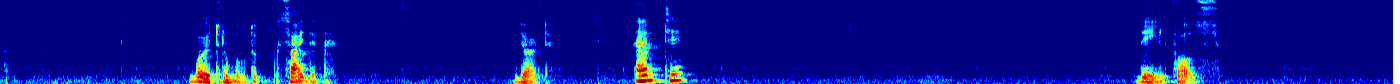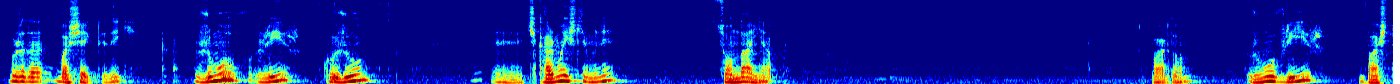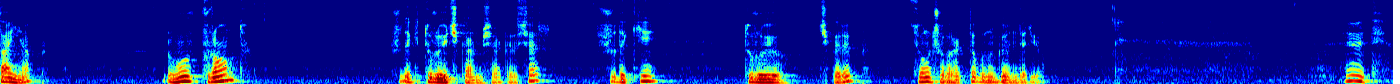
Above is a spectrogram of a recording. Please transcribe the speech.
boyutunu bulduk. Saydık. 4. Empty değil false. Burada başa ekledik. Remove rear kuyruğun e, çıkarma işlemini sondan yap. Pardon. Remove rear baştan yap. Remove front şuradaki turuyu çıkarmış arkadaşlar. Şuradaki turuyu çıkarıp sonuç olarak da bunu gönderiyor. Evet.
